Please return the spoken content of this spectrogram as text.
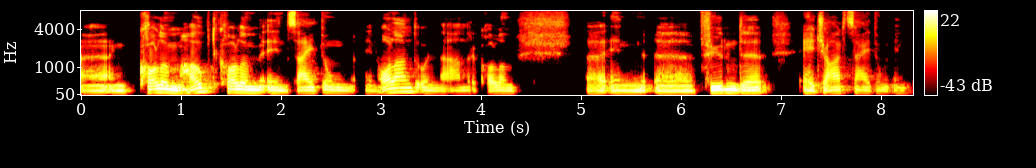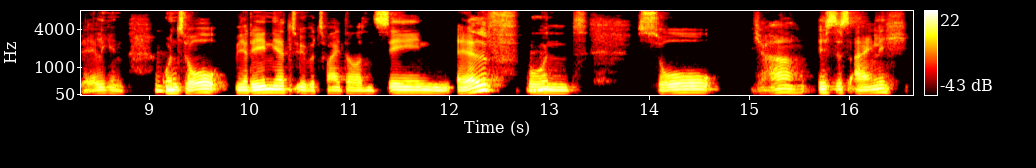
äh, ein Column, Hauptkolumn in Zeitung in Holland und eine andere Kolumn äh, in äh, führende HR-Zeitung in Belgien. Mhm. Und so, wir reden jetzt über 2010, 11 mhm. und so, ja, ist es eigentlich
